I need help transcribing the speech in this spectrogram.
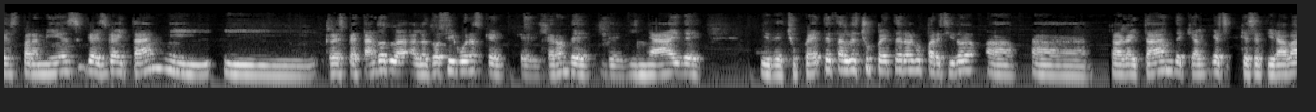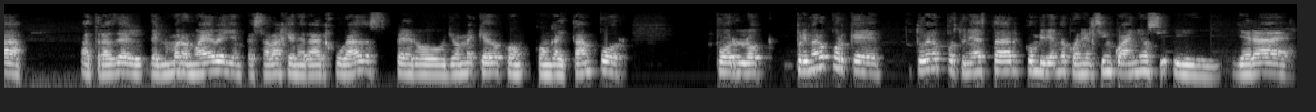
es, para mí es, es Gaitán y, y respetando a las dos figuras que, dijeron de, de Guiñá y de, y de Chupete. Tal vez Chupete era algo parecido a, a, a Gaitán, de que alguien que, que se tiraba atrás del, del, número 9 y empezaba a generar jugadas, pero yo me quedo con, con Gaitán por, por lo, primero porque tuve la oportunidad de estar conviviendo con él cinco años y, y era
